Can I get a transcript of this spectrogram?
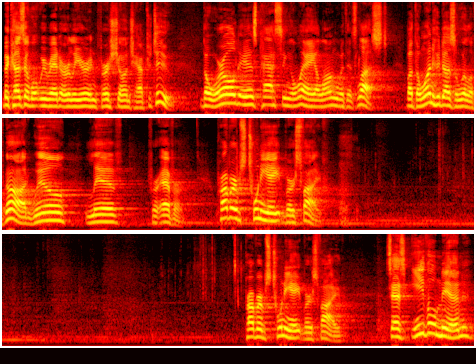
because of what we read earlier in 1 John chapter 2. The world is passing away along with its lust, but the one who does the will of God will live forever. Proverbs 28, verse 5. Proverbs 28, verse 5 says, Evil men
